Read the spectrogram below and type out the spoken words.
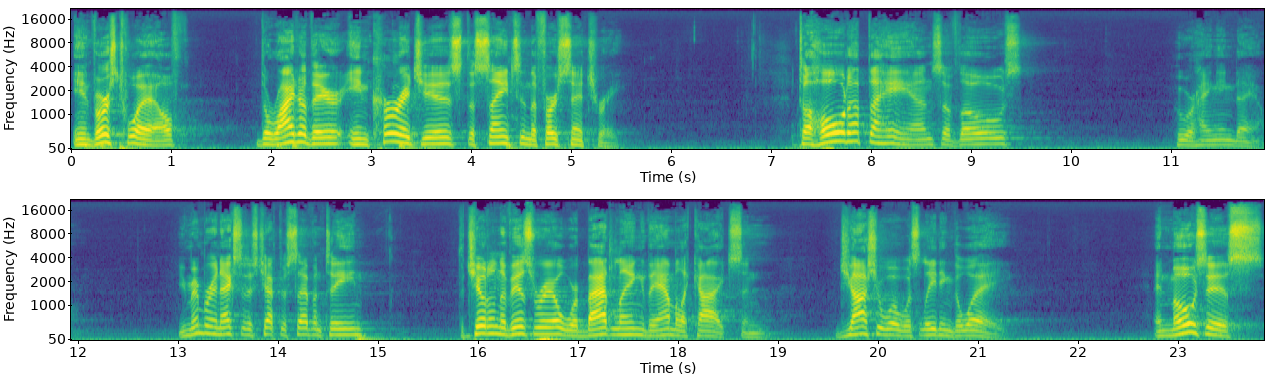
in verse 12, the writer there encourages the saints in the first century to hold up the hands of those who are hanging down. You remember in Exodus chapter 17, the children of Israel were battling the Amalekites, and Joshua was leading the way. And Moses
